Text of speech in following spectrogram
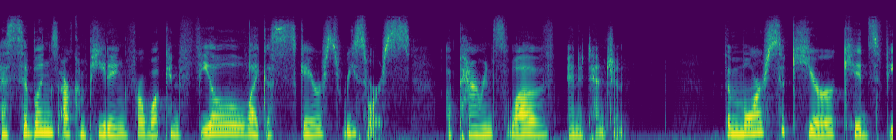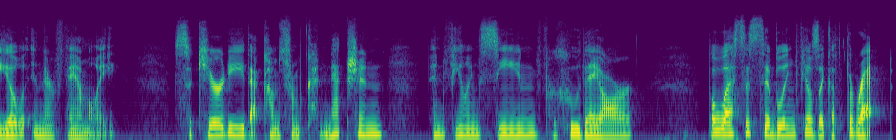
as siblings are competing for what can feel like a scarce resource a parent's love and attention. The more secure kids feel in their family, security that comes from connection and feeling seen for who they are, the less a sibling feels like a threat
